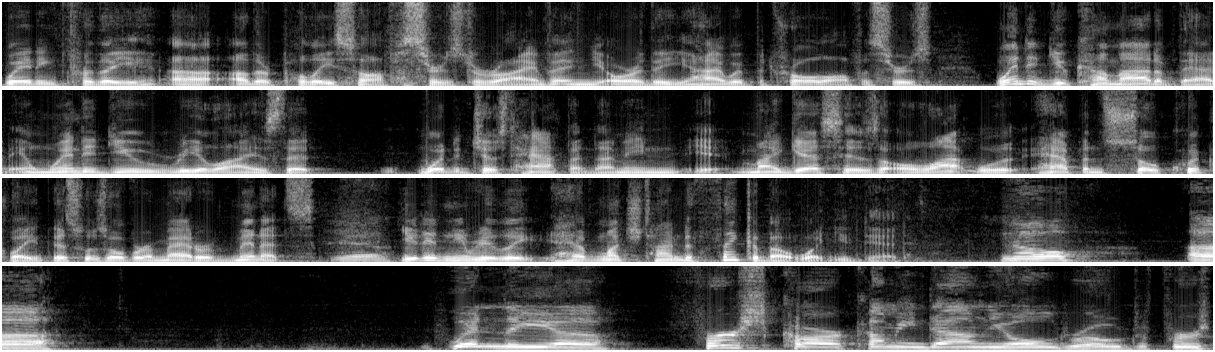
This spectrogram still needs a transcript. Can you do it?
waiting for the uh, other police officers to arrive, and or the highway patrol officers. When did you come out of that, and when did you realize that what had just happened? I mean, it, my guess is a lot happened so quickly. This was over a matter of minutes. Yeah. You didn't really have much time to think about what you did. No. Uh, when the uh, first car coming down the old road, the first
